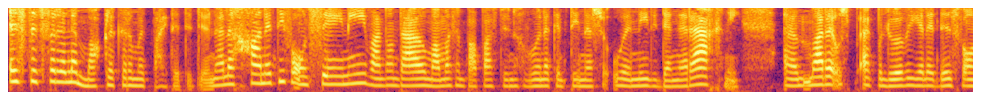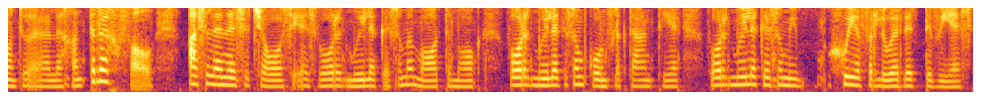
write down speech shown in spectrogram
is dit vir hulle makliker om dit buite te doen. Hulle gaan dit nie vir ons sê nie want onthou mamas en pappas doen gewoonlik in tieners se oë nie die dinge reg nie. Ehm um, maar ons ek beloof julle dis waartoe hulle gaan terugval as hulle in 'n situasie is waar dit moeilik is om 'n maat te maak, waar dit moeilik is om konflikte te hanteer, waar dit moeilik is om 'n goeie verloorder te wees.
